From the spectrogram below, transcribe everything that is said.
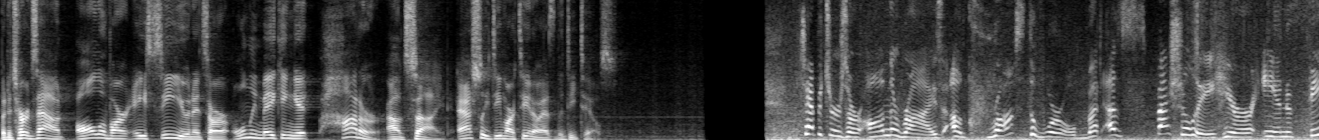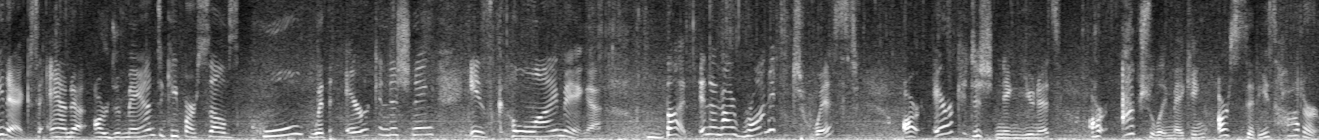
But it turns out all of our AC units are only making it hotter outside. Ashley DiMartino has the details. Temperatures are on the rise across the world, but especially here in Phoenix. And our demand to keep ourselves cool with air conditioning is climbing. But in an ironic twist, our air conditioning units are actually making our cities hotter.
